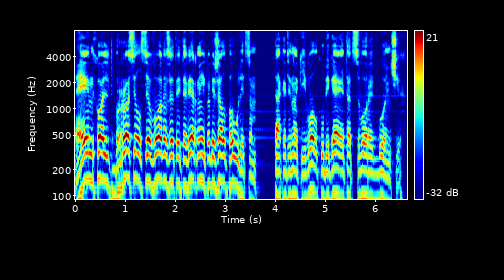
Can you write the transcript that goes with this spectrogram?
Эйнхольд бросился вон из этой таверны и побежал по улицам. Так одинокий волк убегает от своры гончих.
